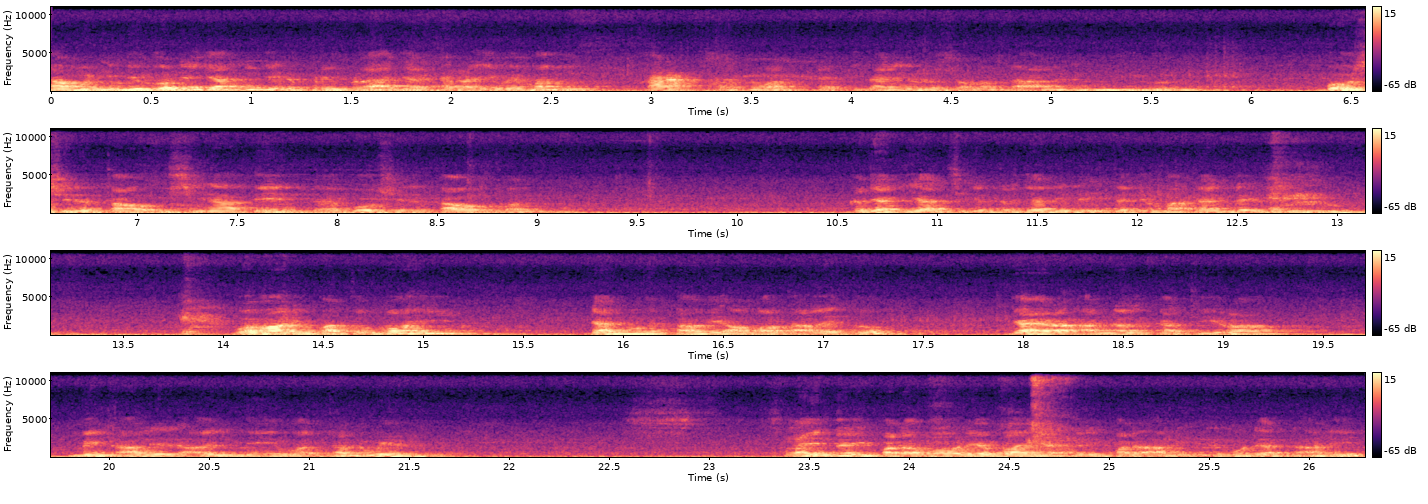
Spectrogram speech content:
Namun indigo ini jangan tidak perlu belajar karena ia memang karakter kayak kita Yunus Allah Ta'ala dengan indigo. Ini bahwa sudah tahu isi natin bahwa sudah tahu kejadian yang terjadi di kita cuma dan di indigo wa ma'rifatullahi dan mengetahui Allah Ta'ala itu gairah annal kathira min alil ilmi wa tanwir. Selain daripada bahwa dia banyak daripada ahli ilmu dan ahli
